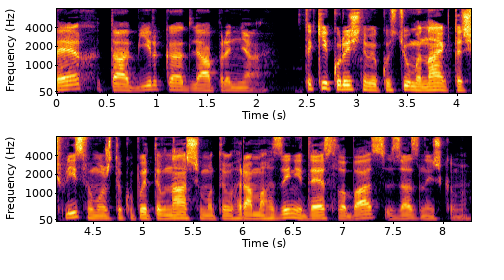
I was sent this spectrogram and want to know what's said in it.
тег та бірка для прання. Такі коричневі костюми Nike Touch Fleece ви можете купити в нашому телеграм-магазині DS Labas за знижками.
